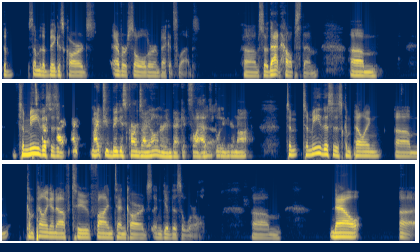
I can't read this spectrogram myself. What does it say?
the some of the biggest cards ever sold are in Beckett slabs. Um, so that helps them. Um, to me, it's this is a, my, two biggest cards I own are in Beckett slabs. Yeah. Believe it or not. To to me, this is compelling. Um, compelling enough to find 10 cards and give this a whirl. Um, now, uh,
